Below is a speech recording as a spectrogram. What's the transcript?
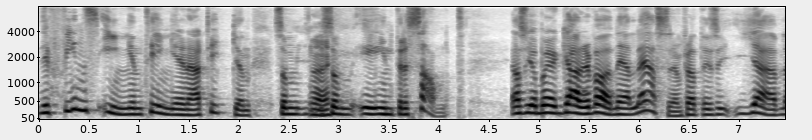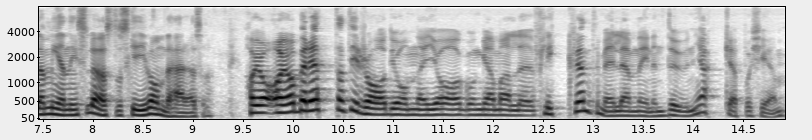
det finns ingenting i den här artikeln som, Nej. som är intressant. Alltså jag börjar garva när jag läser den för att det är så jävla meningslöst att skriva om det här alltså. Har jag, har jag berättat i radio om när jag och en gammal flickvän till mig lämnade in en dunjacka på Kem?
